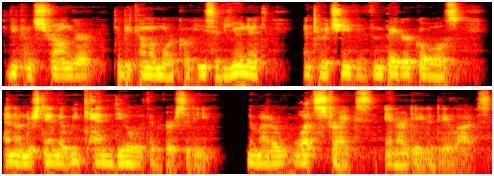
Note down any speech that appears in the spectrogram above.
to become stronger, to become a more cohesive unit, and to achieve even bigger goals and understand that we can deal with adversity no matter what strikes in our day to day lives.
